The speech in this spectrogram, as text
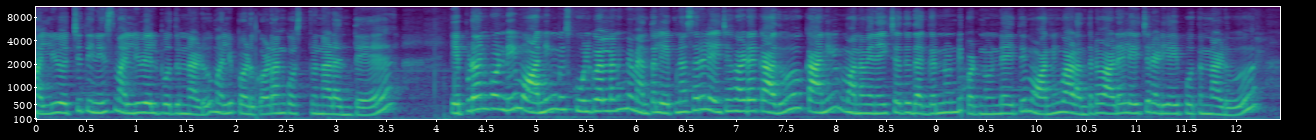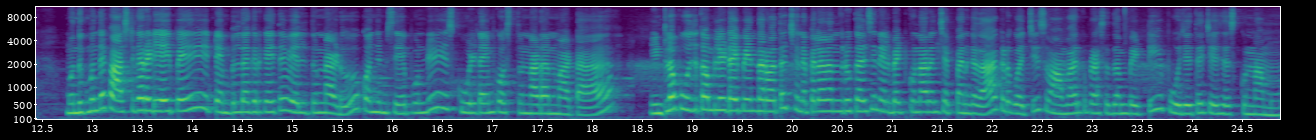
మళ్ళీ వచ్చి తినేసి మళ్ళీ వెళ్ళిపోతున్నాడు. మళ్ళీ పడుకోవడానికి వస్తున్నాడు అంతే. ఎప్పుడు అనుకోండి మార్నింగ్ మీ స్కూల్కి వెళ్ళడానికి మేము ఎంత లేపినా సరే లేచేవాడే కాదు. కానీ మొన్న వినాయక చవితి దగ్గర నుండి ఇప్పటి నుండి అయితే మార్నింగ్ వాడంతటా వాడే లేచి రెడీ అయిపోతున్నాడు. ముందుకు ముందే ఫాస్ట్గా రెడీ అయిపోయి టెంపుల్ దగ్గరికి అయితే వెళ్తున్నాడు. కొంచెం సేపు ఉండి స్కూల్ టైంకి వస్తున్నాడు అనమాట ఇంట్లో పూజ కంప్లీట్ అయిపోయిన తర్వాత చిన్నపిల్లలందరూ కలిసి నిలబెట్టుకున్నారని చెప్పాను కదా అక్కడికి వచ్చి స్వామివారికి ప్రసాదం పెట్టి పూజ అయితే చేసేసుకున్నాము.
